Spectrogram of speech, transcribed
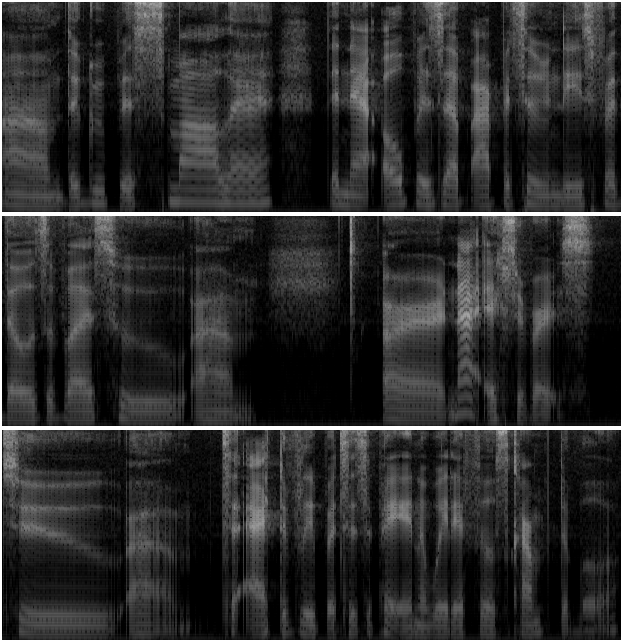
um, the group is smaller, then that opens up opportunities for those of us who um, are not extroverts to um, to actively participate in a way that feels comfortable.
